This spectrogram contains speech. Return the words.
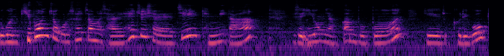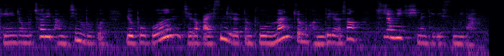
이건 기본적으로 설정을 잘 해주셔야지 됩니다. 그래서 이용 약관 부분 그리고 개인정보 처리 방침 부분 이 부분 제가 말씀드렸던 부분만 좀 건드려서 수정해 주시면 되겠습니다.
